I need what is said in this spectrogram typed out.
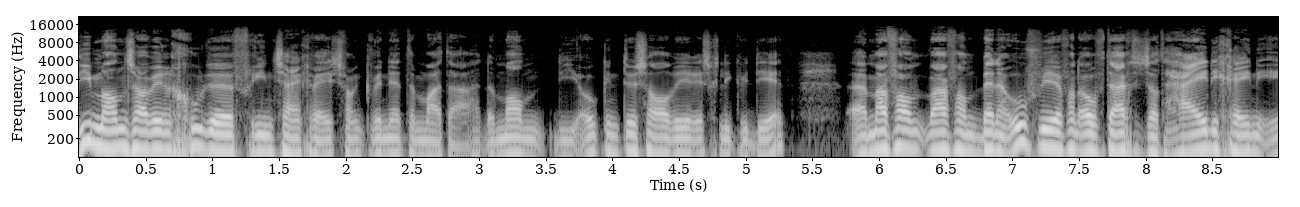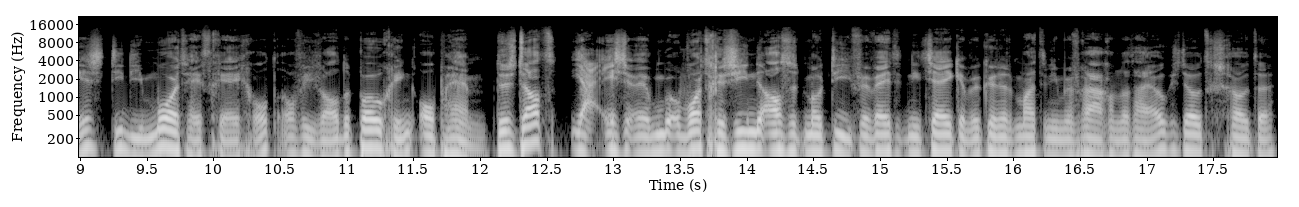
Die man zou weer een goede vriend zijn geweest van Gwyneth Marta. De man die ook intussen alweer is geliquideerd. Eh, maar van, waarvan Ben Aouf weer van overtuigd is dat hij degene is die die moord heeft geregeld. Of in ieder geval de poging op hem. Dus dat ja, is, eh, wordt gezien als het motief. We weten het niet zeker. We kunnen het Marten niet meer vragen omdat hij ook is doodgeschoten.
